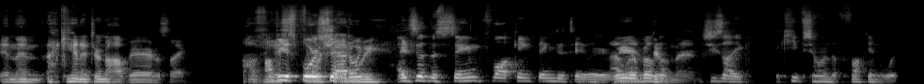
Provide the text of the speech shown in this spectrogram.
and then again I turned to Javier and it's like obvious, Obvious foreshadowing. I said the same fucking thing to Taylor. I we were both. doing that. She's like, it keeps showing the fucking wood,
